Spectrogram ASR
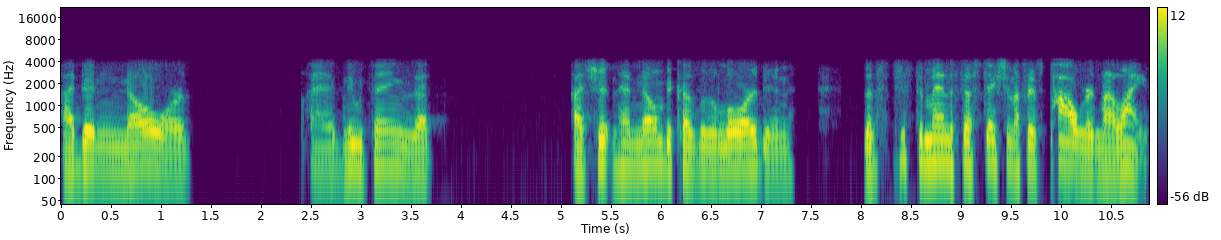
I didn't know or I knew things that I shouldn't have known because of the Lord and that's just a manifestation of his power in my life.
